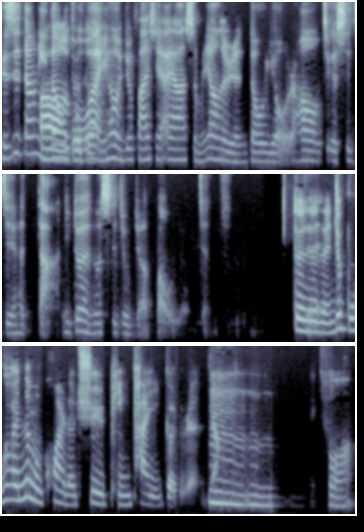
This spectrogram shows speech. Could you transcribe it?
可是当你到了国外以后，你就发现，哎呀，什么样的人都有，然后这个世界很大，你对很多事就比较包容这样子。对对对，你就不会那么快的去评判一个人。嗯嗯，没错。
